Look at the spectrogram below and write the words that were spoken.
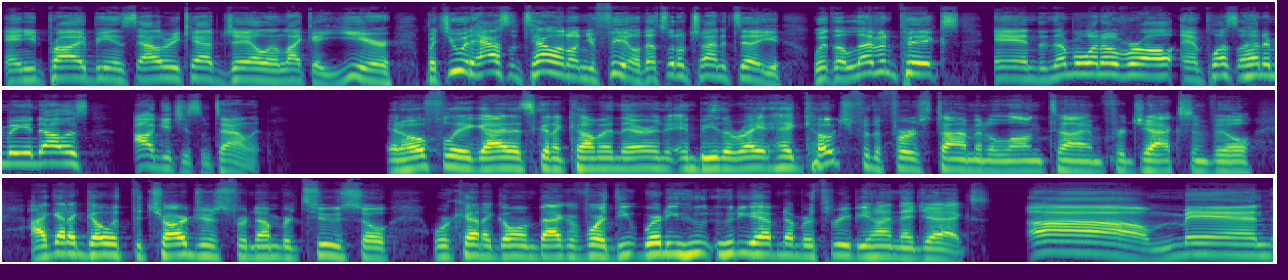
and you'd probably be in salary cap jail in like a year. But you would have some talent on your field. That's what I'm trying to tell you. With 11 picks and the number one overall and plus $100 million, I'll get you some talent and hopefully a guy that's going to come in there and, and, be the right head coach for the first time in a long time for Jacksonville. I got to go with the Chargers for number two. So we're kind of going back and forth. Where do you who, who do you have number three behind that Jags? Oh man,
